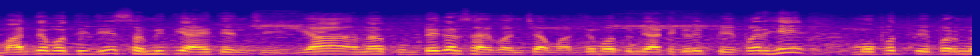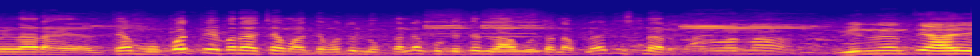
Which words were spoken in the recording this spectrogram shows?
माध्यमातून जी समिती आहे त्यांची या अण्णा कुमटेकर साहेबांच्या माध्यमातून या ठिकाणी पेपरही मोफत पेपर मिळणार आहे. आणि त्या मोफत पेपराच्या माध्यमातून लोकांना कुठेतरी लाभ होताना आपल्याला दिसणार. सर्वांना विनंती आहे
